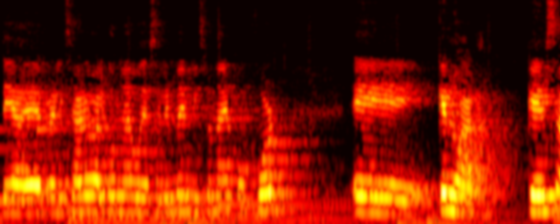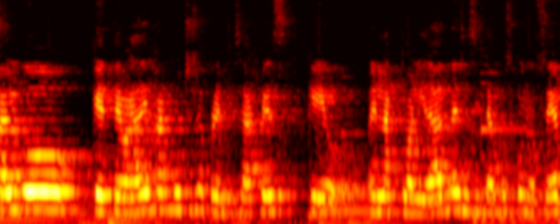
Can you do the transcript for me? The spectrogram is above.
de realizar algo nuevo, de salirme de mi zona de confort, eh, que lo hagan, que es algo que te va a dejar muchos aprendizajes que en la actualidad necesitamos conocer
